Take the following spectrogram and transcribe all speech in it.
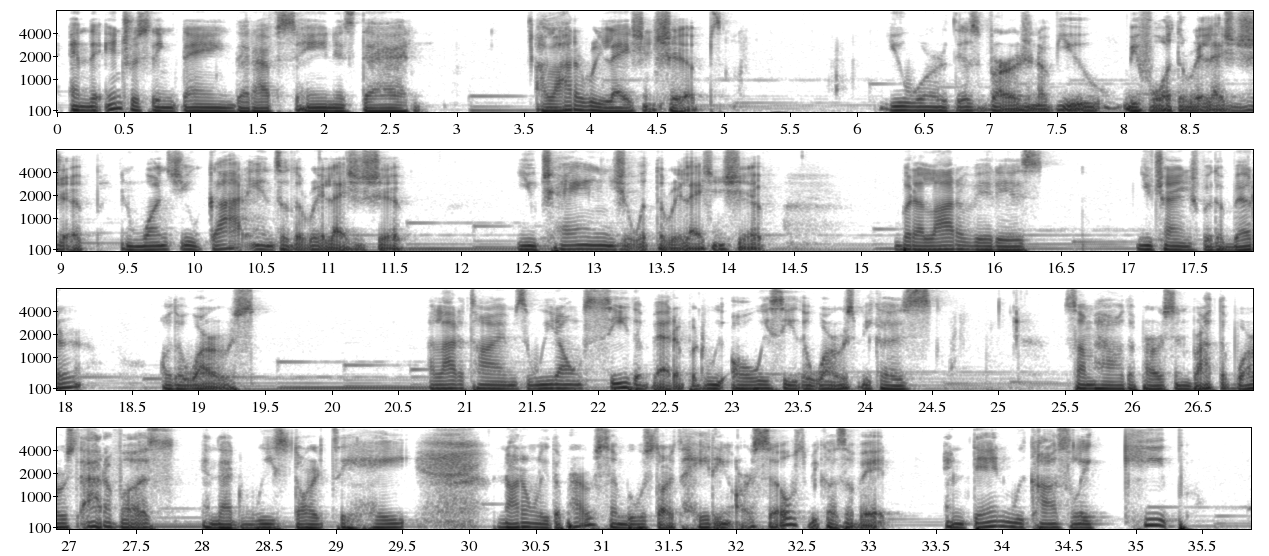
And the interesting thing that I've seen is that a lot of relationships, you were this version of you before the relationship. And once you got into the relationship, you change with the relationship. But a lot of it is you change for the better or the worse. A lot of times we don't see the better, but we always see the worst because somehow the person brought the worst out of us and that we start to hate not only the person, but we start hating ourselves because of it. And then we constantly keep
